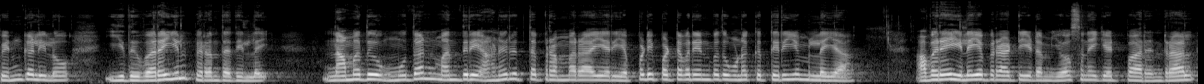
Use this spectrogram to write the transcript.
பெண்களிலோ இதுவரையில் பிறந்ததில்லை. நமது முதன் மந்திரி அனிருத்த பிரம்மராயர் எப்படிப்பட்டவர் என்பது உனக்கு தெரியும் இல்லையா? அவரே இளைய பிராட்டியிடம் யோசனை கேட்பார் என்றால்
